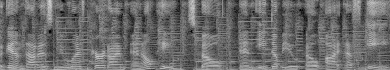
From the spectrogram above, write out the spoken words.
Again, that is New Life Paradigm NLP, spelled N E W L I F E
